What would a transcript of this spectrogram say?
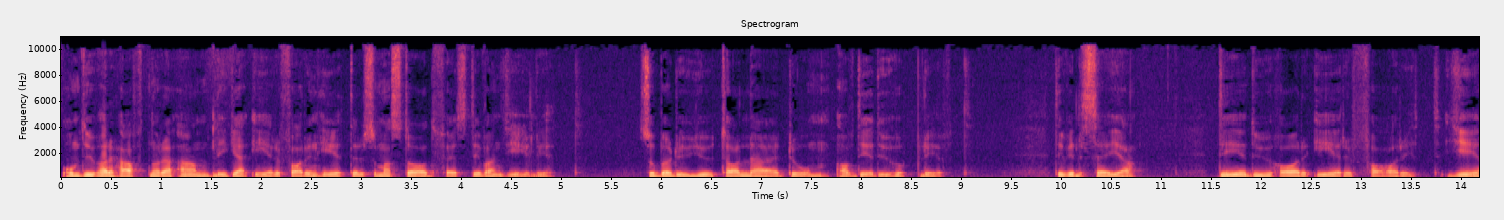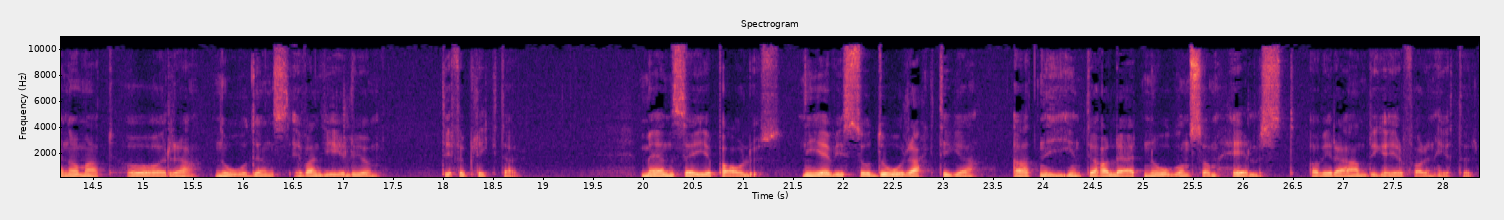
Om du har haft några andliga erfarenheter som har stadfäst evangeliet så bör du ju ta lärdom av det du upplevt. Det vill säga det du har erfarit genom att höra nådens evangelium, det förpliktar. Men, säger Paulus, ni är visst så dåraktiga att ni inte har lärt någon som helst av era andliga erfarenheter.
